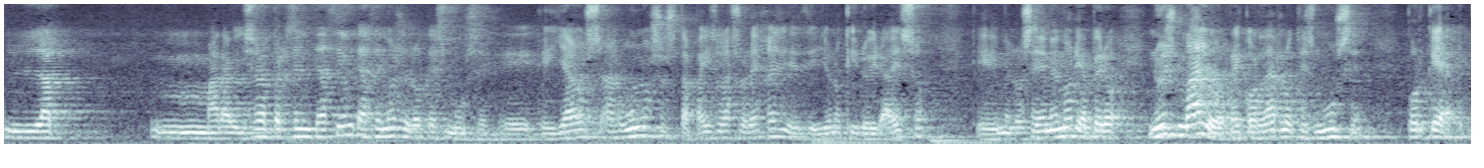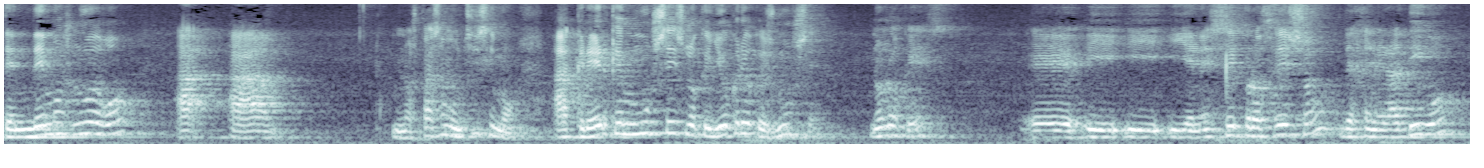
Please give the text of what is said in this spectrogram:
la maravillosa presentación que hacemos de lo que es Muse, que, ya os, algunos os tapáis las orejas y decís yo no quiero ir a eso, que me lo sé de memoria, pero no es malo recordar lo que es Muse, porque tendemos luego a nos pasa muchísimo, a creer que Muse es lo que yo creo que es Muse, no lo que es. Eh, y, en ese proceso degenerativo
